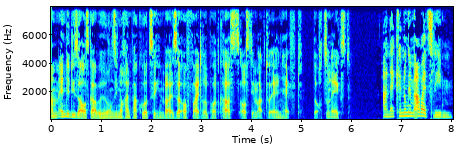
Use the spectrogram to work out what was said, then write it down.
Am Ende dieser Ausgabe hören Sie noch ein paar kurze Hinweise auf weitere Podcasts aus dem aktuellen Heft. Doch zunächst Anerkennung im Arbeitsleben.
